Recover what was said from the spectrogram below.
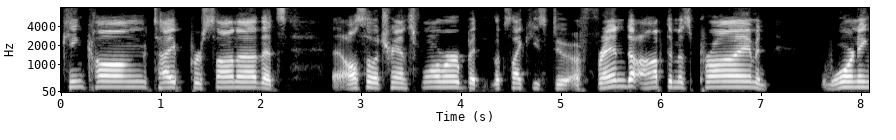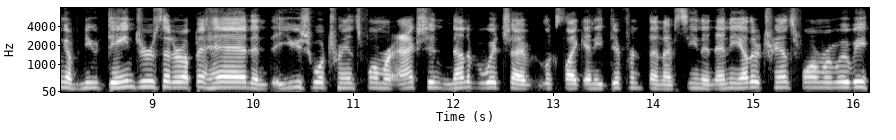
King Kong type persona that's uh, also a transformer, but looks like he's to a friend to Optimus Prime and warning of new dangers that are up ahead and the usual transformer action none of which I, looks like any different than i've seen in any other transformer movie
